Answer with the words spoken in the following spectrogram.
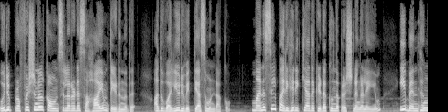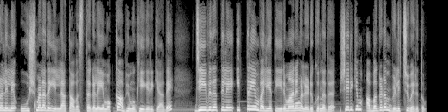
ഒരു പ്രൊഫഷണൽ കൗൺസിലറുടെ സഹായം തേടുന്നത്. അത് വലിയൊരു വ്യത്യാസമുണ്ടാക്കും. മനസ്സിൽ പരിഹരിക്കാതെ കിടക്കുന്ന പ്രശ്നങ്ങളെയും ഈ ബന്ധങ്ങളിലെ ഊഷ്മളതയില്ലാത്ത അവസ്ഥകളെയും ഒക്കെ അഭിമുഖീകരിക്കാതെ ജീവിതത്തിലെ ഇത്രയും വലിയ തീരുമാനങ്ങൾ എടുക്കുന്നത് ശരിക്കും അപകടം വിളിച്ചു വരുത്തും.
